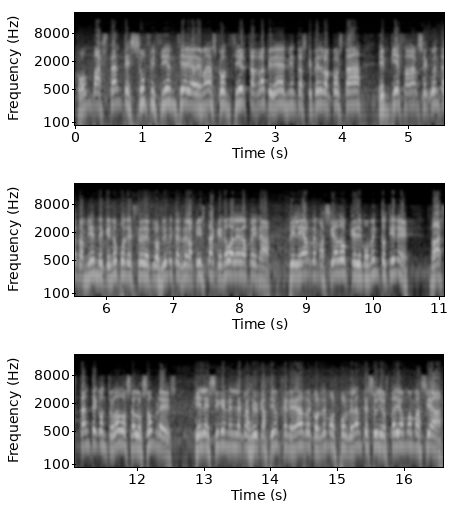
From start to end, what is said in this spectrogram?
con bastante suficiencia y además con cierta rapidez, mientras que Pedro Acosta empieza a darse cuenta también de que no puede exceder los límites de la pista, que no vale la pena pelear demasiado, que de momento tiene bastante controlados a los hombres que le siguen en la clasificación general. Recordemos, por delante suyo está Jaume Masia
